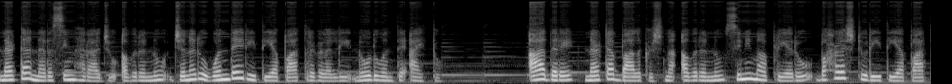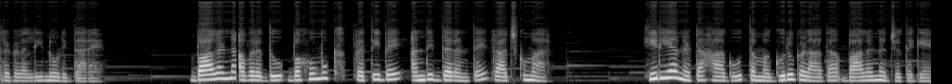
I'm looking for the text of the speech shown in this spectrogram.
ನಟ ನರಸಿಂಹರಾಜು ಅವರನ್ನು ಜನರು ಒಂದೇ ರೀತಿಯ ಪಾತ್ರಗಳಲ್ಲಿ ನೋಡುವಂತೆ ಆಯ್ತು. ಆದರೆ ನಟ ಬಾಲಕೃಷ್ಣ ಅವರನ್ನು ಸಿನಿಮಾ ಪ್ರಿಯರು ಬಹಳಷ್ಟು ರೀತಿಯ ಪಾತ್ರಗಳಲ್ಲಿ ನೋಡಿದ್ದಾರೆ. ಬಾಲಣ್ಣ ಅವರದ್ದು ಬಹುಮುಖ ಪ್ರತಿಭೆ ಅಂದಿದ್ದರಂತೆ ರಾಜ್ಕುಮಾರ್. ಹಿರಿಯ ನಟ ಹಾಗೂ ತಮ್ಮ ಗುರುಗಳಾದ ಬಾಲಣ್ಣ ಜೊತೆಗೆ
